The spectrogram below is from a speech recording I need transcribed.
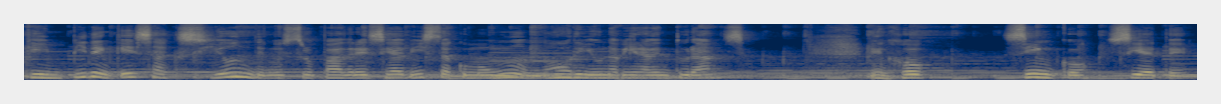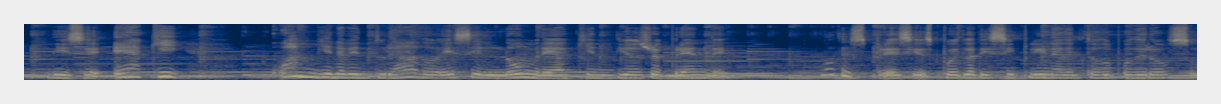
que impiden que esa acción de nuestro Padre sea vista como un honor y una bienaventuranza. En Job 5, 7 dice, He aquí, cuán bienaventurado es el hombre a quien Dios reprende. No desprecies pues la disciplina del Todopoderoso.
